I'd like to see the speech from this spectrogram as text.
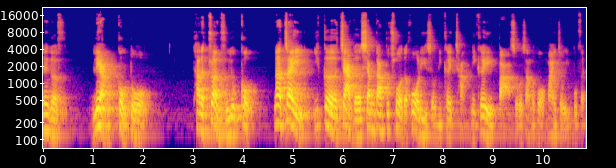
那个量够多，它的赚幅又够。那在一个价格相当不错的获利的时候，你可以长，你可以把手头上的货卖走一部分，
